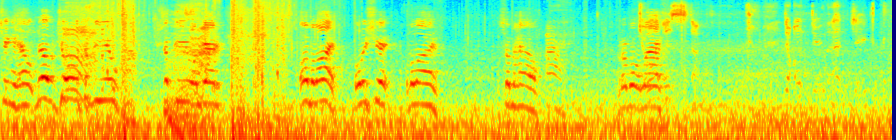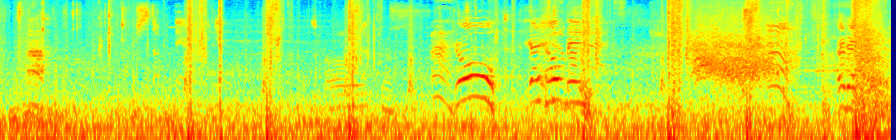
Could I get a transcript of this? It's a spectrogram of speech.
Hell. No, Joel, it's up to you. It's up to you. I'm dead. Oh, I'm alive. Holy shit. I'm alive. Somehow. But I won't Joel last. is stuck. don't do that, Jake. You're stuck there. You get Oh. Joel! You gotta help me! I'm dead.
